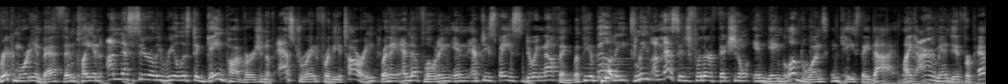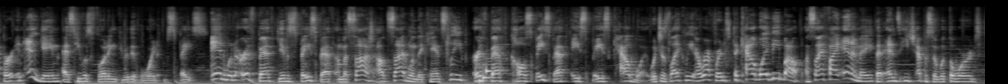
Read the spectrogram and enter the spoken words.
Rick, Morty, and Beth then play an unnecessarily realistic GamePod version of Asteroid for the Atari, where they end up floating in empty space doing nothing, with the ability to leave a message for their fictional in-game loved ones in case they die, like Iron Man did for Pepper in Endgame as he was floating through the void of space. And when Earth Beth gives Space Beth a massage outside when they can't sleep, Earth Beth calls Space Beth a space cowboy, which is likely a reference to Cowboy Bebop, a sci-fi anime that ends each episode with the words,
